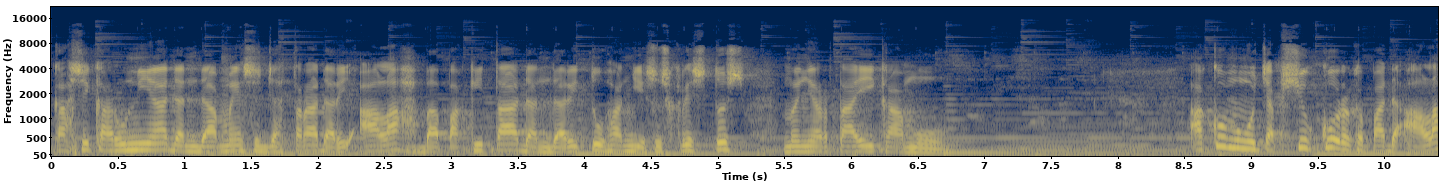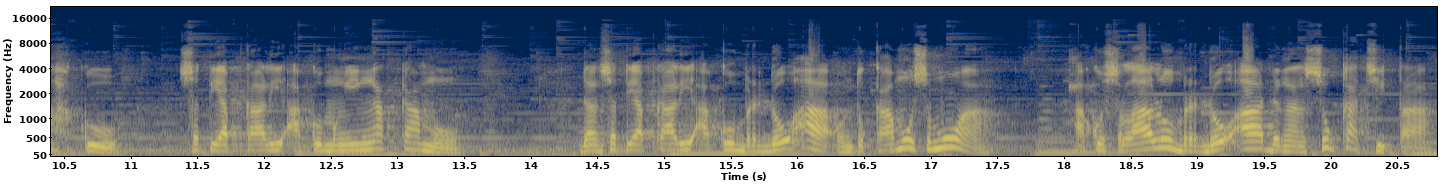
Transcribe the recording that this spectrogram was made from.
Kasih karunia dan damai sejahtera dari Allah Bapa kita dan dari Tuhan Yesus Kristus menyertai kamu. Aku mengucap syukur kepada Allahku setiap kali aku mengingat kamu dan setiap kali aku berdoa untuk kamu semua. Aku selalu berdoa dengan sukacita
